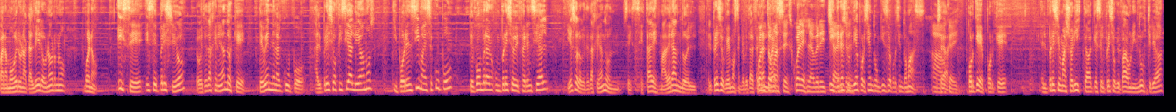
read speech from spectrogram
para mover una caldera, un horno. Bueno, ese, ese precio lo que te está generando es que te venden al cupo al precio oficial, digamos, y por encima de ese cupo te compran un precio diferencial y eso lo que te está generando, un- se, se está desmadrando el, el precio que vemos en Capital Federal. ¿Cuánto no más es? ¿Cuál es la brecha? y tenés un entre- 10%, un 15% más. Ah, o sea, ok. ¿Por qué? Porque el precio mayorista, que es el precio que paga una industria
